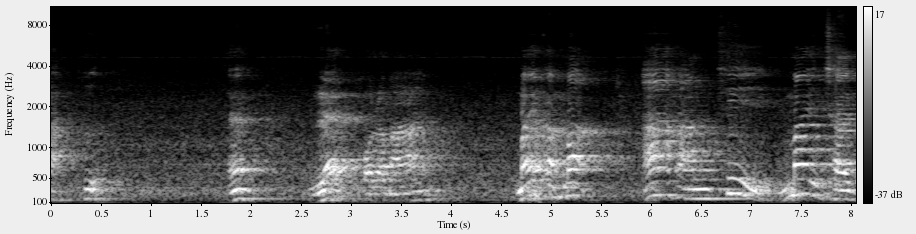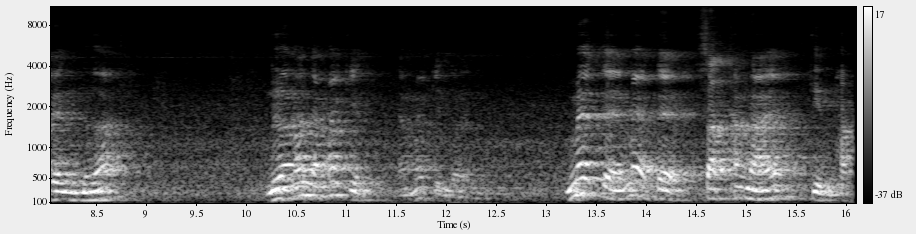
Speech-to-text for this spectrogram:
ผักพืชและผลไม้หมายความว่าอาหารที่ไม่ใช่เป็นเนื้อ เนื้อนั้นยังไม่กินยังไม่กินเลย แม้แต่แม้แต่สัตว์ทั้งหลายกินผัก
